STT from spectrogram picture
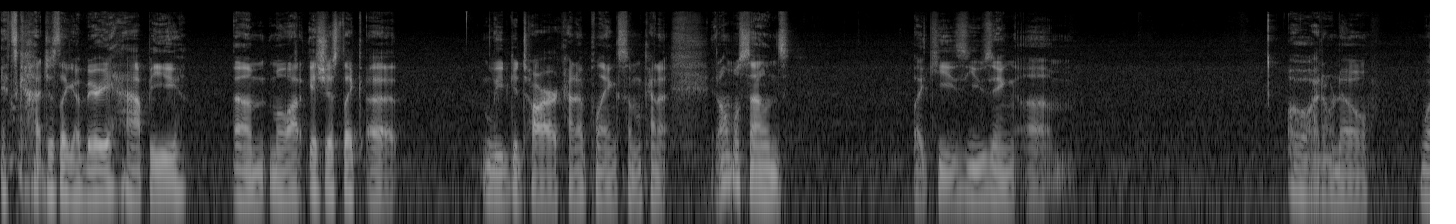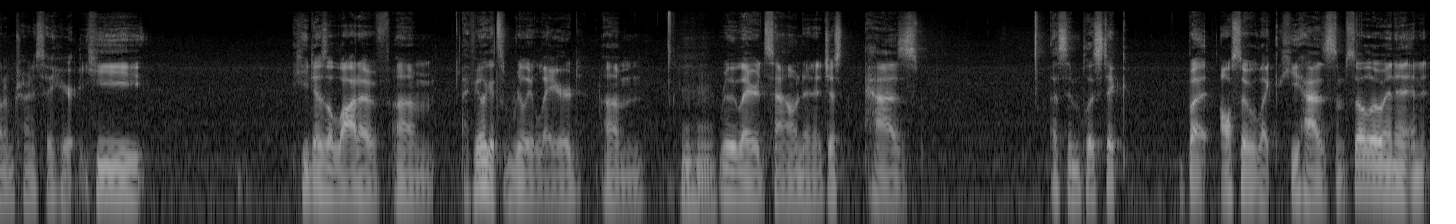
it's got just like a very happy um, melodic. It's just like a lead guitar kind of playing some kind of. It almost sounds like he's using. Um, oh, I don't know what I'm trying to say here. He he does a lot of. Um, I feel like it's really layered. Um, Mm-hmm. really layered sound and it just has a simplistic but also like he has some solo in it and it,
